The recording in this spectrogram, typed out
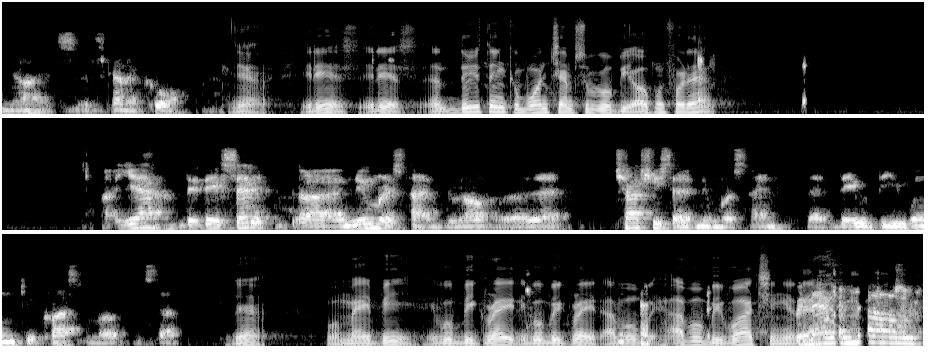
You know, it's it's kind of cool. Yeah, it is. It is. And do you think one championship will be open for that? Uh, yeah, they, they've said it uh, numerous times. You know, uh, that Chatri said it numerous times that they would be willing to cross promote and stuff. Yeah. Well, maybe it will be great. It will be great. I will. Be, I will be watching it. We never know.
